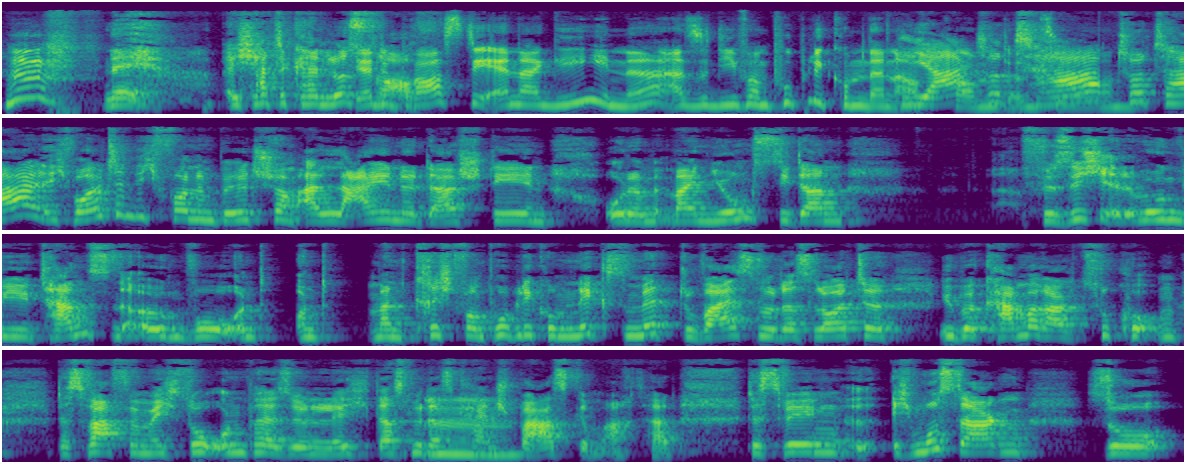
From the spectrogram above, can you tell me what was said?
Hm. Nee, ich hatte keine Lust ja, drauf. Du brauchst die Energie, ne? Also die vom Publikum dann auch ja, kommt. Ja, total, so. total. Ich wollte nicht vor einem Bildschirm alleine da stehen oder mit meinen Jungs, die dann für sich irgendwie tanzen irgendwo und, und man kriegt vom Publikum nichts mit. Du weißt nur, dass Leute über Kamera zugucken. Das war für mich so unpersönlich, dass mir das mm. keinen Spaß gemacht hat. Deswegen, ich muss sagen, so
